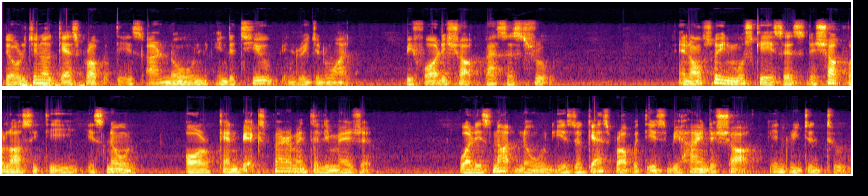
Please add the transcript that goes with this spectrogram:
the original gas properties are known in the tube in region 1 before the shock passes through. And also in most cases, the shock velocity is known or can be experimentally measured. What is not known is the gas properties behind the shock in region 2.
